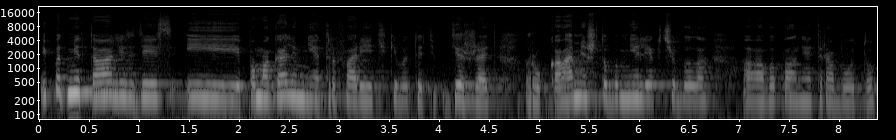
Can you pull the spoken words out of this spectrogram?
И подметали здесь, и помогали мне трафаретики вот эти держать руками, чтобы мне легче было а, выполнять работу.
